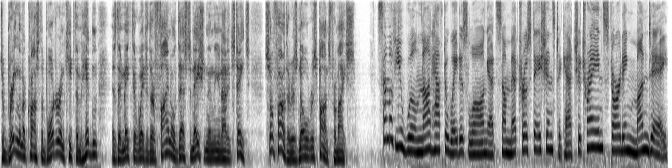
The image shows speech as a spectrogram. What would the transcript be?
to bring them across the border and keep them hidden as they make their way to their final destination in the United States. So far, there is no response from ICE. Some of you will not have to wait as long at some metro stations to catch a train starting Monday.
